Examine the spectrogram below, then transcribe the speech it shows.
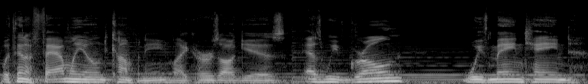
within a family-owned company like Herzog is. As we've grown, we've maintained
